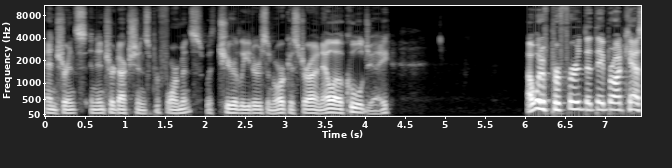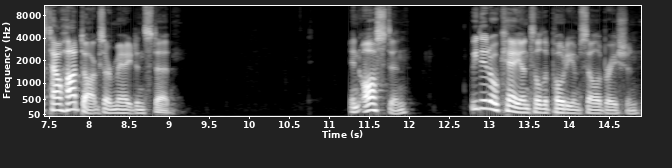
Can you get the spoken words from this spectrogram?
entrance and introductions performance with cheerleaders and orchestra and LL Cool J. I would have preferred that they broadcast how hot dogs are made instead. In Austin, we did okay until the podium celebration.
